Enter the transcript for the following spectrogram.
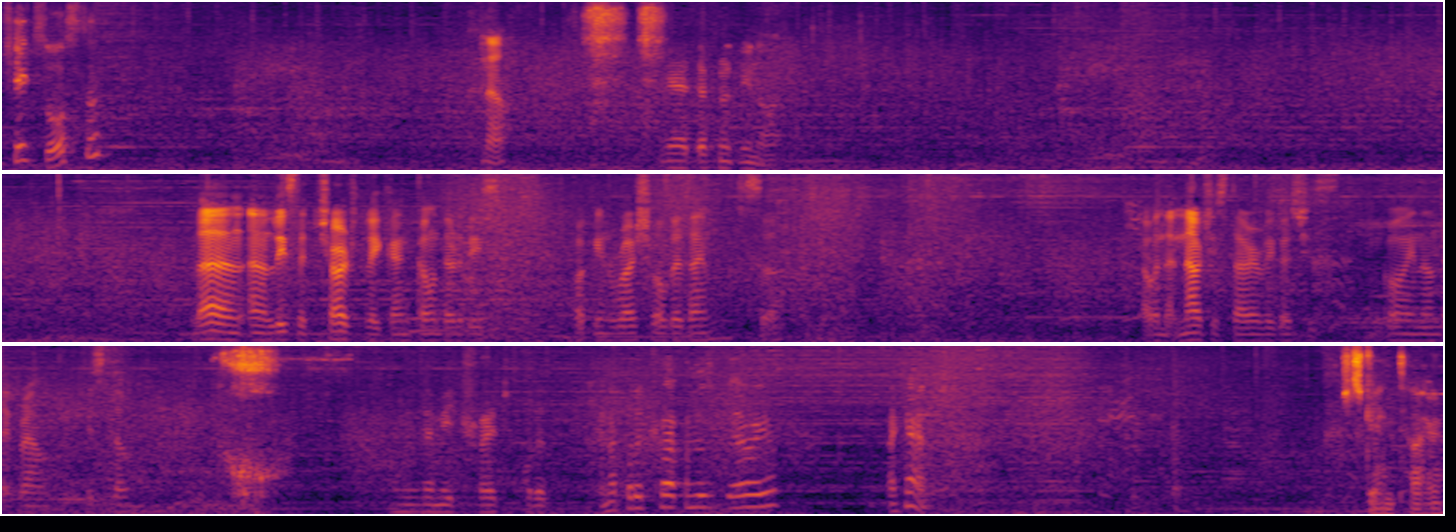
She exhausted? No. Yeah, definitely not. Then at least the charge blade can counter this fucking rush all the time. So. Oh, and now she's tired because she's going on the ground pretty slow. Let me try to put it. Can I put a trap in this area? I can't. Just getting tired.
